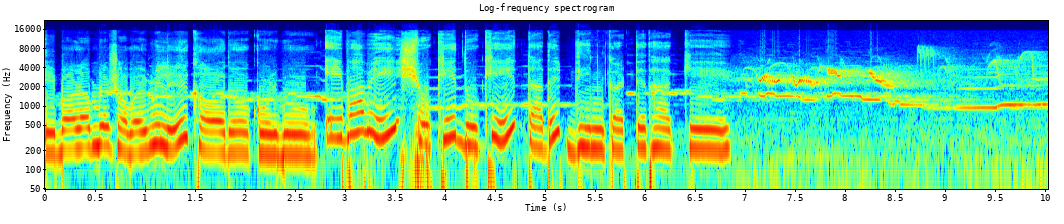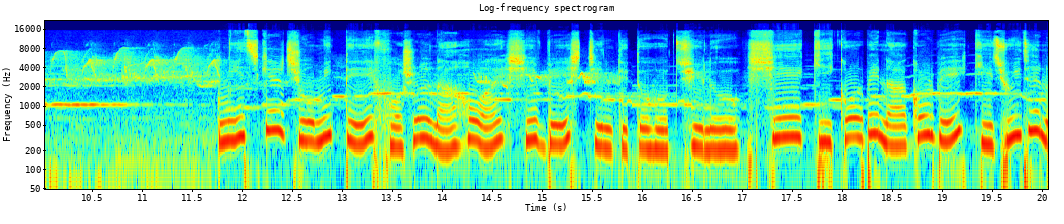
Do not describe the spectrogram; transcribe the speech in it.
এবার আমরা সবাই মিলে খাওয়া দাওয়া করব। এভাবেই সুখে দুঃখে তাদের দিন কাটতে থাকে মিচকের জমিতে ফসল না হওয়ায় সে বেশ চিন্তিত হচ্ছিল। সে কি করবে না করবে কিছুই যেন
